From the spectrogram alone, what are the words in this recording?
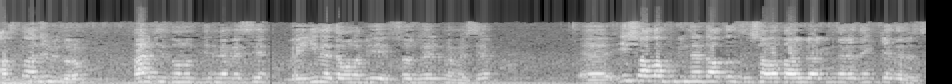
aslında acı bir durum. Herkesin onu dinlemesi ve yine de ona bir söz verilmemesi ee, inşallah bu günleri de atlarız. İnşallah daha güzel günlere denk geliriz.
